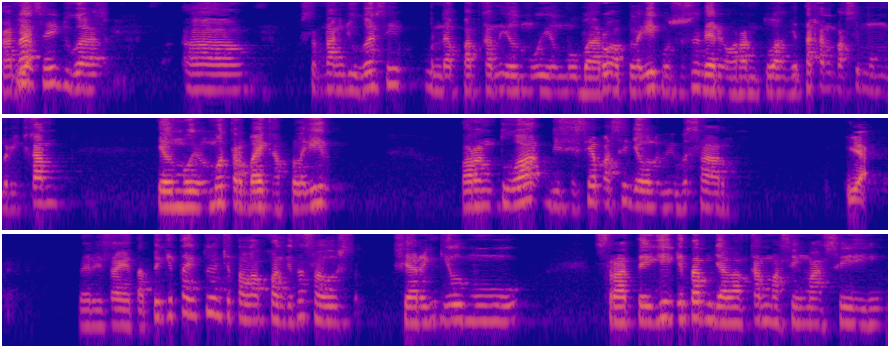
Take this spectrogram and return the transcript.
Karena ya. saya juga uh, senang juga sih mendapatkan ilmu-ilmu baru apalagi khususnya dari orang tua kita kan pasti memberikan ilmu-ilmu terbaik apalagi orang tua bisnisnya pasti jauh lebih besar. Iya. Dari saya. Tapi kita itu yang kita lakukan kita selalu sharing ilmu, strategi kita menjalankan masing-masing.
